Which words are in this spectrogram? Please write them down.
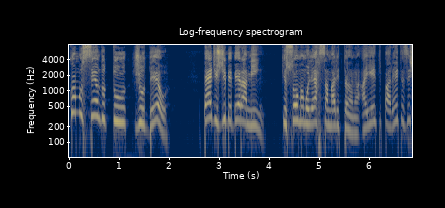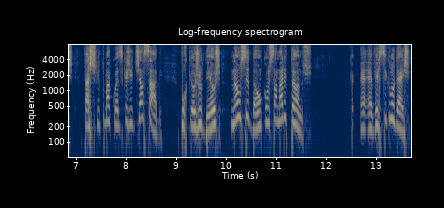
Como sendo tu judeu, pedes de beber a mim, que sou uma mulher samaritana. Aí, entre parênteses, está escrito uma coisa que a gente já sabe. Porque os judeus não se dão com os samaritanos. É, é versículo 10.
